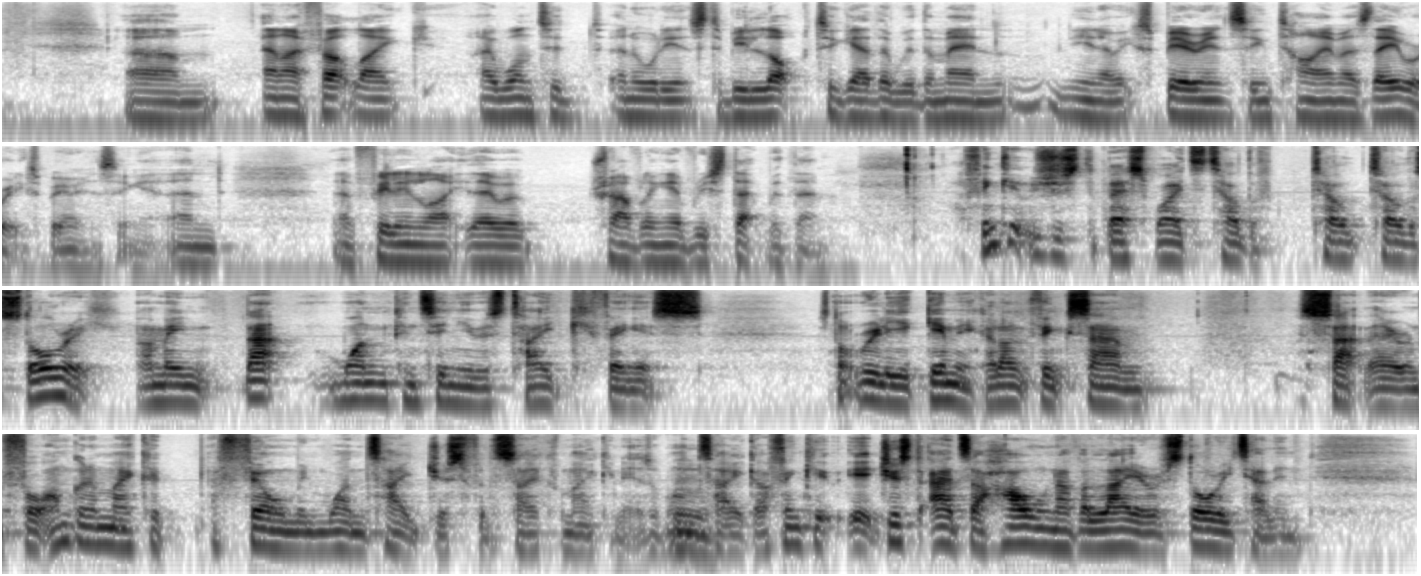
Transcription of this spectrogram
um, and I felt like I wanted an audience to be locked together with the men, you know, experiencing time as they were experiencing it, and and feeling like they were traveling every step with them. I think it was just the best way to tell the tell tell the story. I mean, that one continuous take thing it's it's not really a gimmick. I don't think Sam sat there and thought, I'm going to make a, a, film in one take just for the sake of making it as a one mm. take. I think it, it just adds a whole nother layer of storytelling.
